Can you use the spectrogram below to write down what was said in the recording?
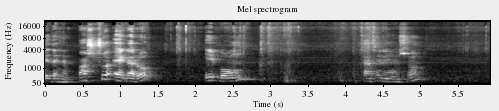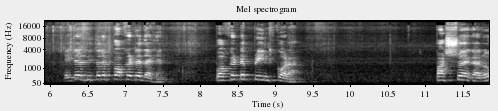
এই দেখেন, পাঁচশো এগারো এবং কাছে নিয়ে আসো। এটার ভিতরে পকেটে দেখেন পকেটে প্রিন্ট করা। পাঁচশো এগারো।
